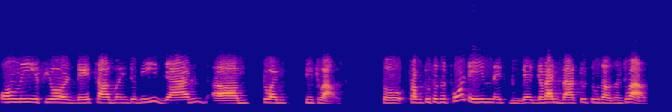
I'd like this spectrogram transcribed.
only if your dates are going to be Jan um, 2012. So from 2014, it went back to 2012.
